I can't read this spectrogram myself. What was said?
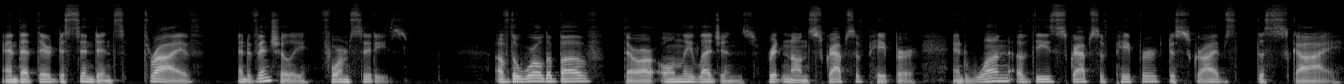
and that their descendants thrive and eventually form cities. Of the world above, there are only legends written on scraps of paper, and one of these scraps of paper describes the sky,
